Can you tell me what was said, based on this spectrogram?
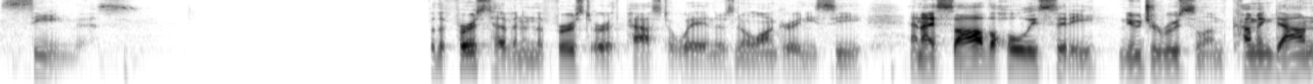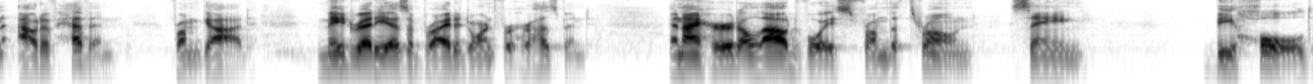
seeing this. For the first heaven and the first earth passed away, and there's no longer any sea. And I saw the holy city, New Jerusalem, coming down out of heaven from God, made ready as a bride adorned for her husband. And I heard a loud voice from the throne saying, Behold,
